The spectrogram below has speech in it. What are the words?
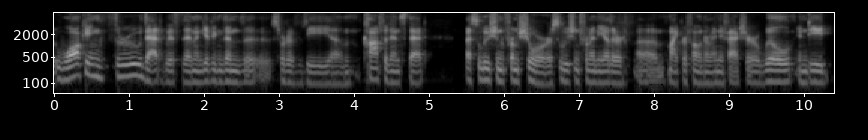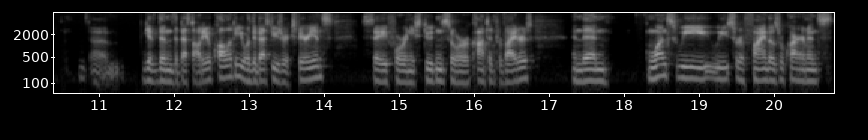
Walking through that with them and giving them the sort of the um, confidence that a solution from Shure or a solution from any other uh, microphone or manufacturer will indeed um, give them the best audio quality or the best user experience, say for any students or content providers. And then once we we sort of find those requirements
